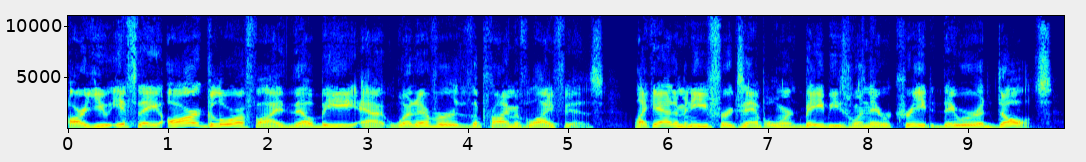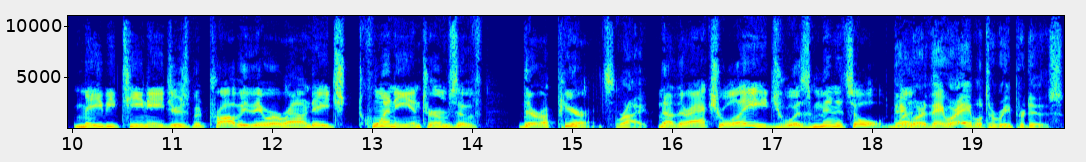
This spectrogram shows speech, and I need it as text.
argue if they are glorified, they'll be at whatever the prime of life is. Like Adam and Eve, for example, weren't babies when they were created. They were adults, maybe teenagers, but probably they were around age 20 in terms of their appearance. Right. Now, their actual age was minutes old. They were they were able to reproduce.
